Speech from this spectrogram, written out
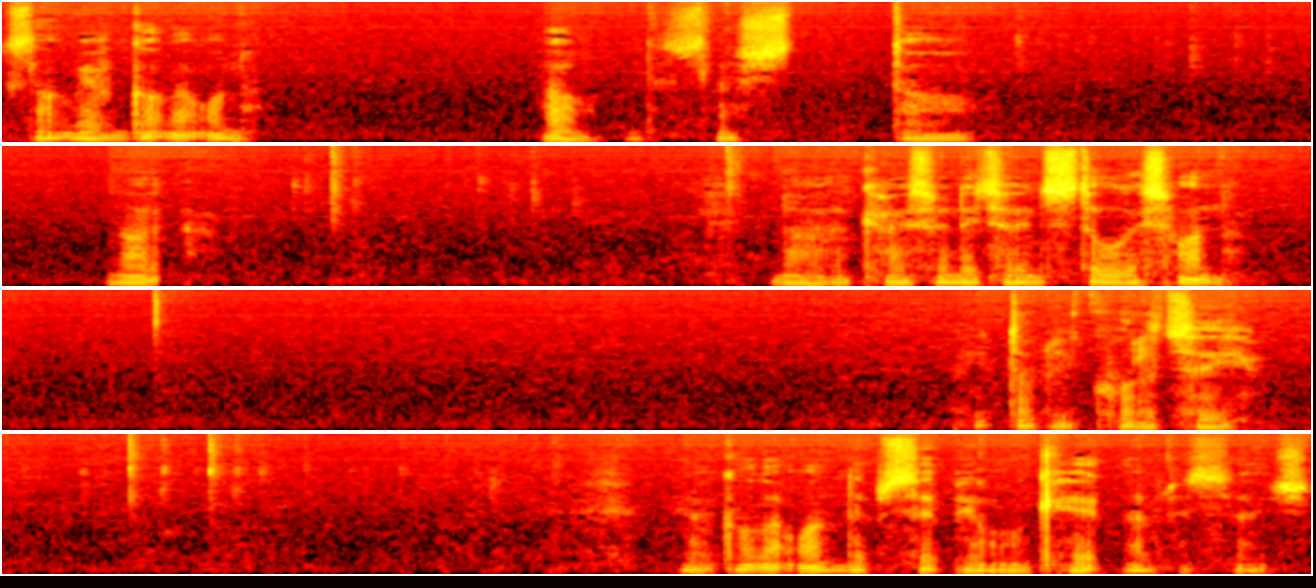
Looks like we haven't got that one. Oh, slash star. No. No, okay, so we need to install this one. PW quality. Yeah, got that one. Libcip on kit, evidence search.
